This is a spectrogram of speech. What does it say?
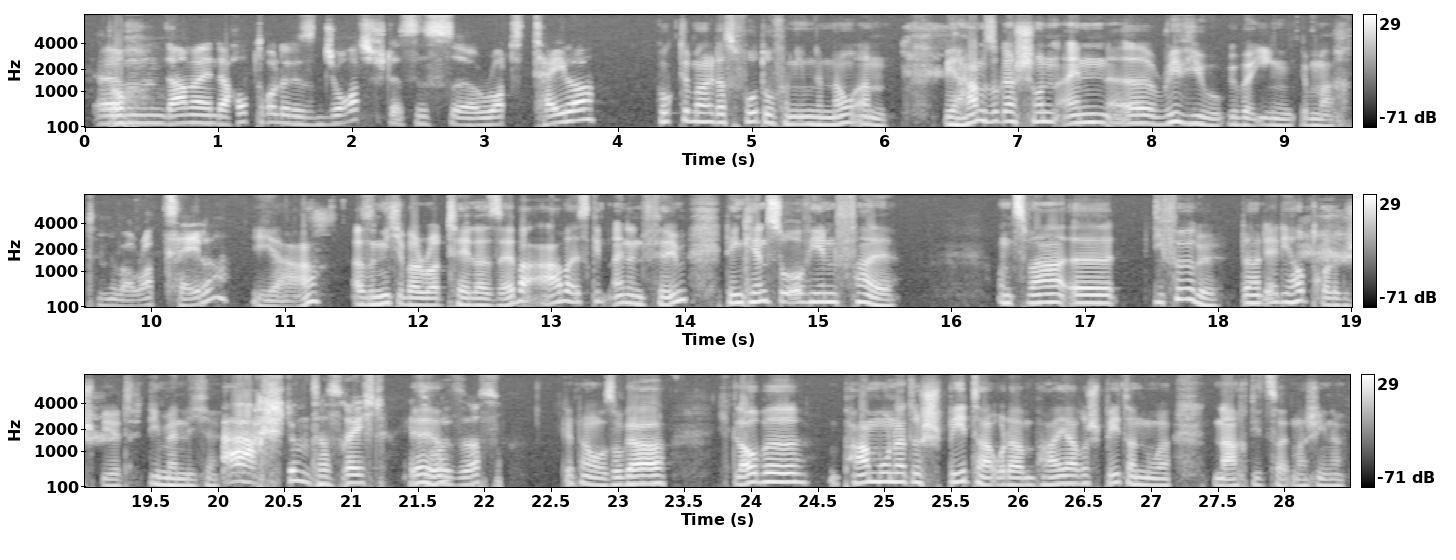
Ähm. Da haben wir in der Hauptrolle des George, das ist äh, Rod Taylor. Guck dir mal das Foto von ihm genau an. Wir haben sogar schon ein äh, Review über ihn gemacht. Über Rod Taylor? Ja, also nicht über Rod Taylor selber, aber es gibt einen Film, den kennst du auf jeden Fall. Und zwar äh, Die Vögel. Da hat er die Hauptrolle gespielt, die männliche. Ach, stimmt, hast recht. Jetzt ja, ja. das. Genau, sogar, ich glaube, ein paar Monate später oder ein paar Jahre später nur nach die Zeitmaschine.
